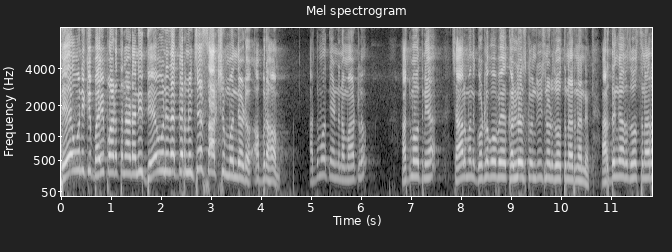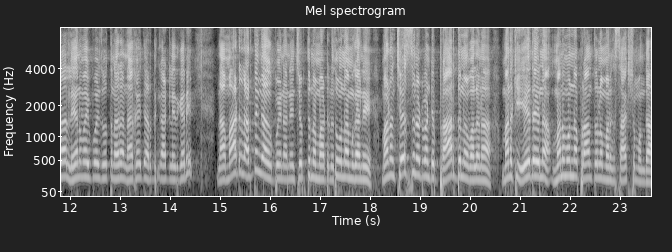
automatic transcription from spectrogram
దేవునికి భయపడుతున్నాడని దేవుని దగ్గర నుంచే సాక్ష్యం పొందాడు అబ్రహాం. అర్థమవుతున్నాయండి నా మాటలు? అర్థమవుతున్నాయా? చాలామంది గొడ్ల గోబే కళ్ళు వేసుకొని చూసినట్టు చూస్తున్నారు నన్ను. అర్థం కాక చూస్తున్నారా? లీనమైపోయి చూస్తున్నారా? నాకైతే అర్థం కావట్లేదు కానీ నా మాటలు అర్థం కాకపోయినా నేను చెప్తున్న మాటలు ఉన్నాము కానీ మనం చేస్తున్నటువంటి ప్రార్థన వలన మనకి ఏదైనా మనమున్న ప్రాంతంలో మనకు సాక్ష్యం ఉందా?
